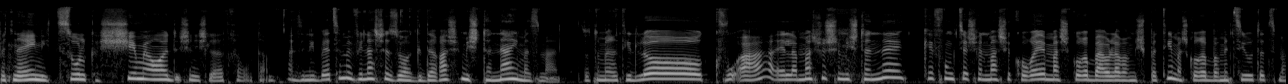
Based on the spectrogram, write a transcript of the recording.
בתנאי ניצול קשים מאוד שנשללת חירותם. אז אני בעצם מבינה שזו הגדרה שמשתנה עם הזמן. זאת אומרת, היא לא קבועה, אלא משהו שמשתנה כפונקציה של מה שקורה, מה שקורה בעולם המשפטי, מה שקורה במציאות עצמה.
